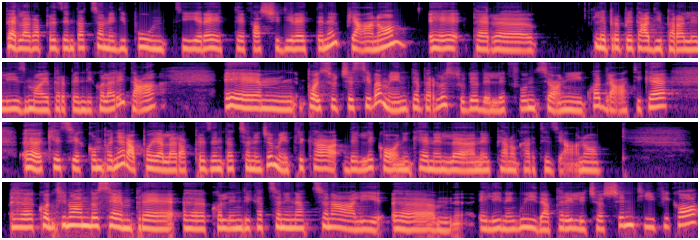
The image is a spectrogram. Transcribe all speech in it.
per la rappresentazione di punti, rette fasci di rette nel piano e per eh, le proprietà di parallelismo e perpendicolarità e ehm, poi successivamente per lo studio delle funzioni quadratiche eh, che si accompagnerà poi alla rappresentazione geometrica delle coniche nel, nel piano cartesiano. Eh, continuando sempre eh, con le indicazioni nazionali ehm, e linee guida per il liceo scientifico,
